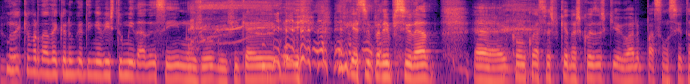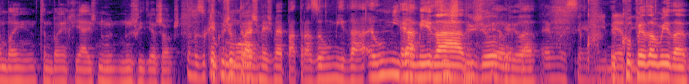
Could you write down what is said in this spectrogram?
Mas é que a verdade é que eu nunca tinha visto umidade assim num jogo e fiquei, e fiquei super impressionado eh, com, com essas pequenas coisas que agora passam a ser também, também reais no- nos videojogos. Mas o que é que o jogo traz mesmo? É para traz a umidade. A umidade, É a umidade, que existe no jogo. é a. É uma cena. A culpa é da umidade.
